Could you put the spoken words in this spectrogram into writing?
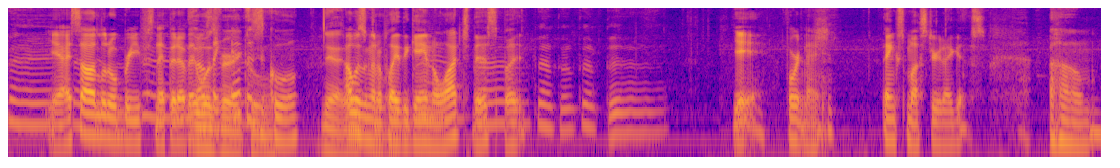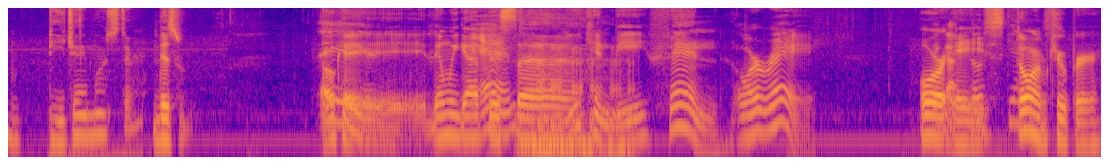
Yeah, I saw a little brief snippet of it. It I was, was like, very yeah, this is cool. cool. Yeah, I was wasn't gonna play the game to watch this, but yeah, Fortnite. Thanks, mustard. I guess. Um, DJ Mustard. this. Okay, then we got this, uh, you can be Finn or Rey. or a stormtrooper.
